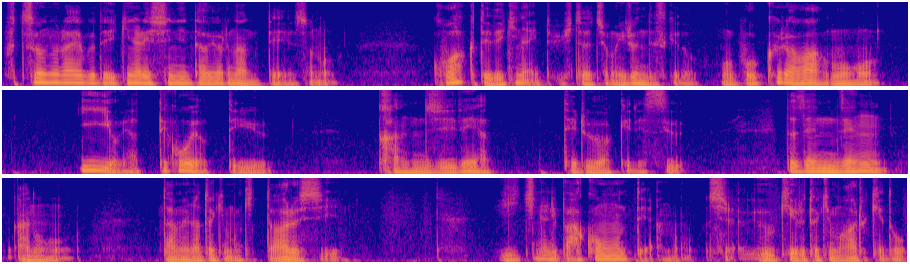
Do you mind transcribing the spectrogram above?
普通のライブでいきなり新ネタをやるなんてその怖くてできないという人たちもいるんですけどもう僕らはもういいよやってこうよっていう感じでやってるわけです。全然あのダメな時もきっとあるしいきなりバコーンってあの受ける時もあるけど、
